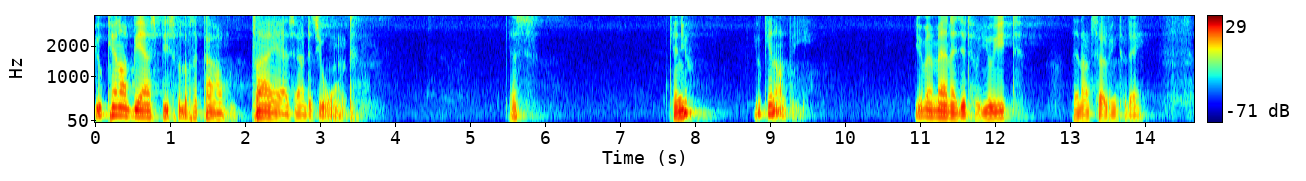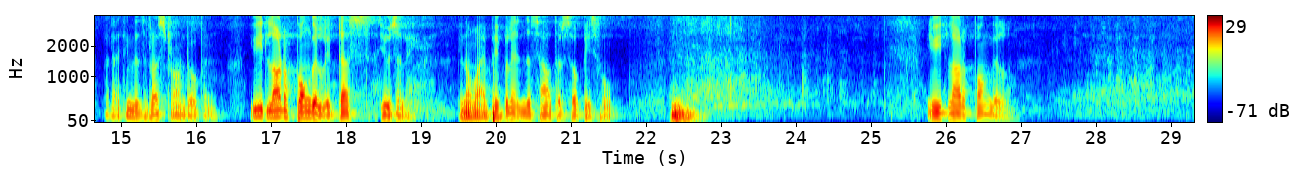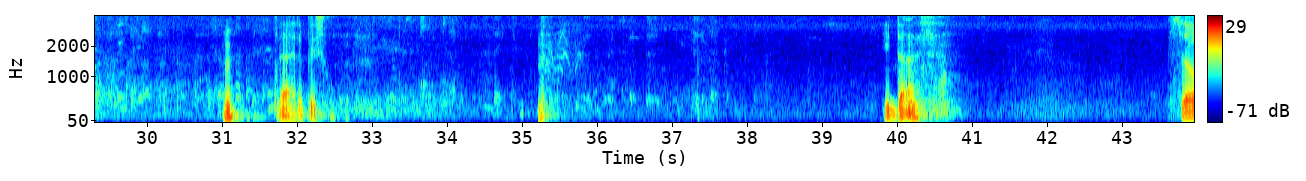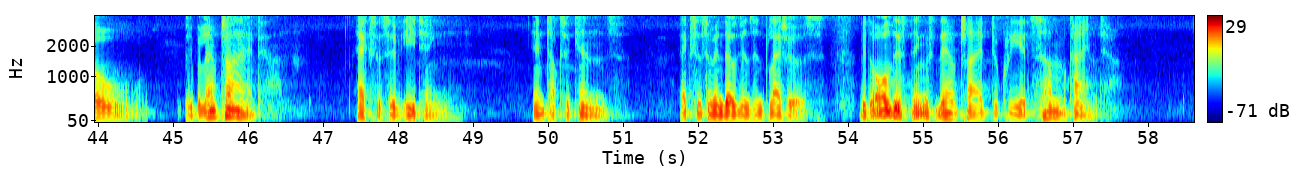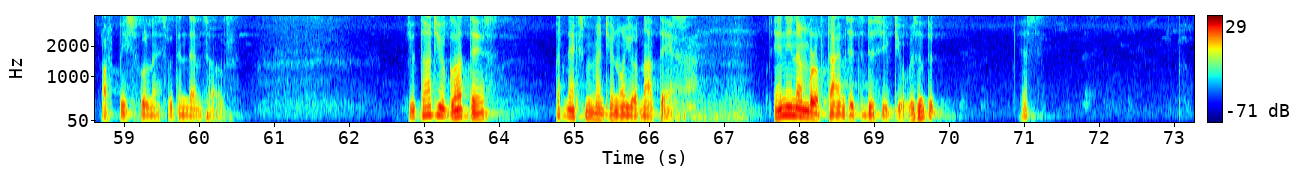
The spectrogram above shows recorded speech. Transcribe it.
You cannot be as peaceful as a cow, try as hard as you want. Yes? Can you? You cannot be. You may manage it, for you eat, they're not serving today. But I think there's a restaurant open. You eat a lot of pongal, it does usually. You know why people in the south are so peaceful? you eat a lot of pongal. Hmm? It does. So, people have tried excessive eating, intoxicants, excessive indulgence in pleasures. With all these things, they have tried to create some kind of peacefulness within themselves. You thought you got there, but next moment you know you're not there. Any number of times it's deceived you, isn't it? Yes?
